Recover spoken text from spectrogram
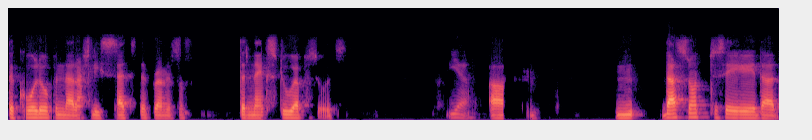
the cold open that actually sets the premise of the next two episodes. Yeah. N- That's not to say that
